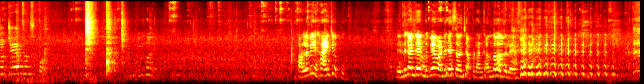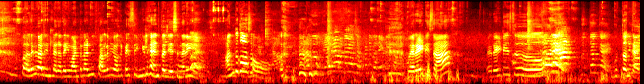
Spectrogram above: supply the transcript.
నువ్వు చీర చూసుకో పల్లవి హాయ్ చెప్పు. ఎందుకంటే నువ్వే వంట చేస్తావని చెప్పడానికి అందరూ వద్దులే. పల్లవి వాళ్ళ ఇంట్లో కదా ఈ వంటలన్నీ పల్లవి ఒకటే సింగిల్ హ్యాండ్తో చేసిందని. అందుకోసం. వెరైటీసా? వెరైటీస్? గుత్తొంకాయ.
